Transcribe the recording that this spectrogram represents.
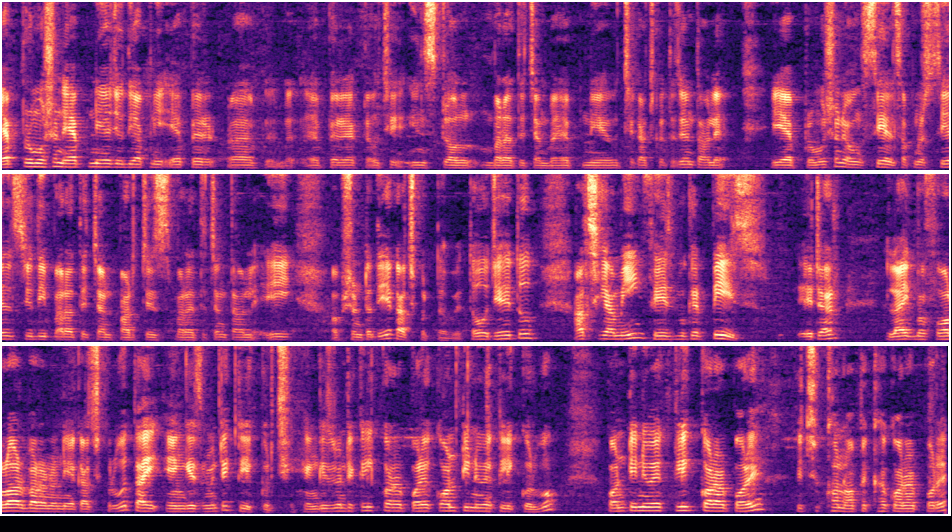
অ্যাপ প্রমোশন অ্যাপ নিয়ে যদি আপনি অ্যাপের অ্যাপের একটা হচ্ছে ইনস্টল বাড়াতে চান বা অ্যাপ নিয়ে হচ্ছে কাজ করতে চান, তাহলে এই অ্যাপ প্রমোশন এবং সেলস আপনার সেলস যদি বাড়াতে চান পারচেস বাড়াতে চান, তাহলে এই অপশনটা দিয়ে কাজ করতে হবে। তো যেহেতু আজকে আমি ফেসবুকের পেজ এটার লাইক বা ফলোয়ার বাড়ানো নিয়ে কাজ করব, তাই এঙ্গেজমেন্টে ক্লিক করছি। এঙ্গেজমেন্টে ক্লিক করার পরে কন্টিনিউয়ে ক্লিক করব। কন্টিনিউয়ে ক্লিক করার পরে, কিছুক্ষণ অপেক্ষা করার পরে,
